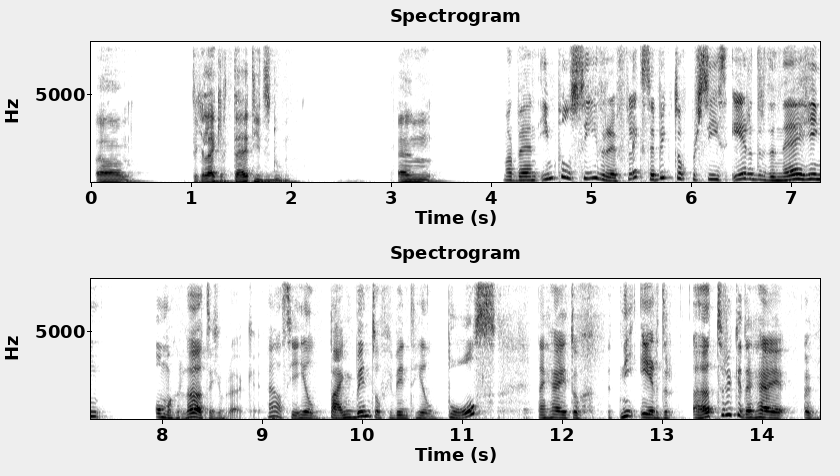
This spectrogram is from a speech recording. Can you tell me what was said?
ehm, tegelijkertijd iets doen. En Maar bij een impulsieve reflex heb ik toch precies eerder de neiging om een geluid te gebruiken. hè. Als je heel bang bent of je bent heel boos, dan ga je toch het niet eerder uitdrukken, dan ga je een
